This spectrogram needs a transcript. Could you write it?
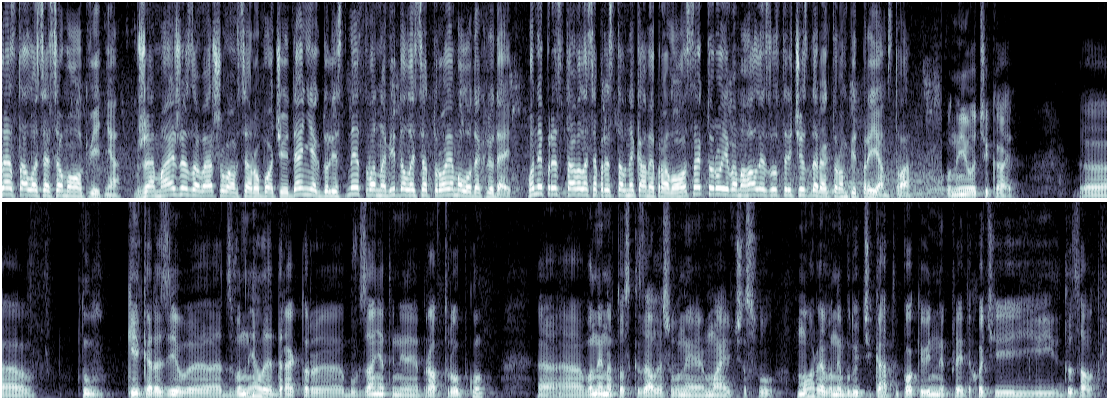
Все сталося 7 квітня. Вже майже завершувався робочий день, як до лісництва навідалися троє молодих людей. Вони представилися представниками правого сектору і вимагали зустрічі з директором підприємства. Вони його чекають. Е, ну, кілька разів е, дзвонили, директор е, був зайнятий, не брав трубку. Вони на то сказали, що вони мають часу море, вони будуть чекати, поки він не прийде, хоч і до завтра.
